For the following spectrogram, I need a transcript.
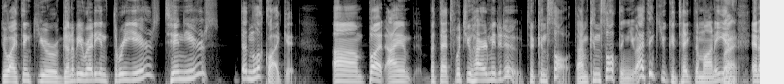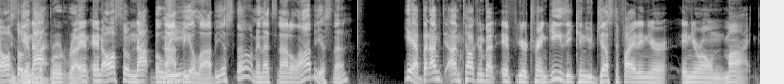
Do I think you're going to be ready in three years, 10 years? Doesn't look like it. Um, but I am, but that's what you hired me to do, to consult. I'm consulting you. I think you could take the money and, Right. and also give 'em the not, brute- right. and, and also not believe. not be a lobbyist though I mean that's not a lobbyist then Yeah, but I'm I'm talking about if you're Tranghese, can you justify it in your in your own mind?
